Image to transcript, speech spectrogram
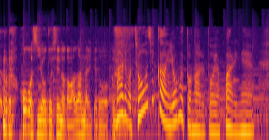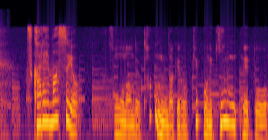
保護しようとしてるのかわかんないけど、まあでも長時間読むとなるとやっぱりね疲れますよ。そうなんだよ。多分だけど、結構ね、金えっ、と、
